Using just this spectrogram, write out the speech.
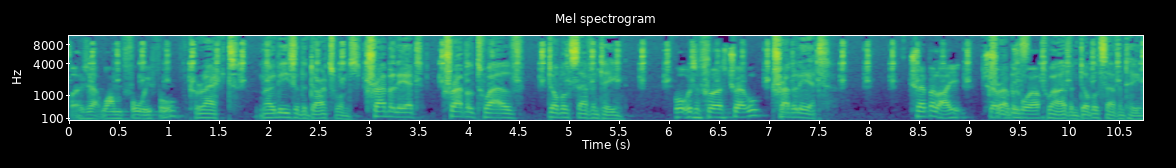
What is that, 144? Correct. Now these are the darts ones. Treble 8, treble 12, double 17. What was the first treble? Treble 8, Treble 8, treble, treble 12. 12, and double 17.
